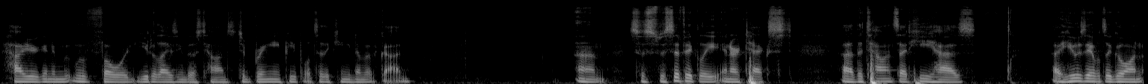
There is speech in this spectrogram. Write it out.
how you're going to move forward utilizing those talents to bringing people to the kingdom of God. Um, so specifically in our text, uh, the talents that he has, uh, he was able to go on,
